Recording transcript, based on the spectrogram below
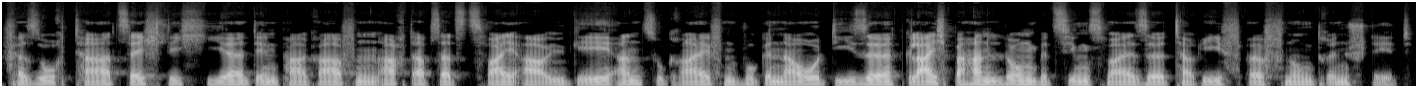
versucht tatsächlich hier den Paragraphen 8 Absatz 2 AÜG anzugreifen, wo genau diese Gleichbehandlung bzw. Tariföffnung drinsteht.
